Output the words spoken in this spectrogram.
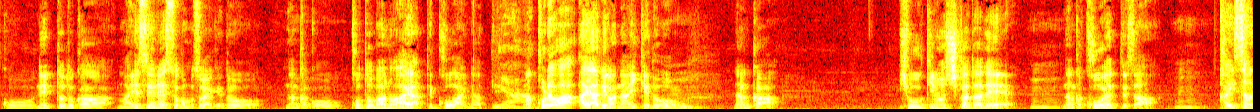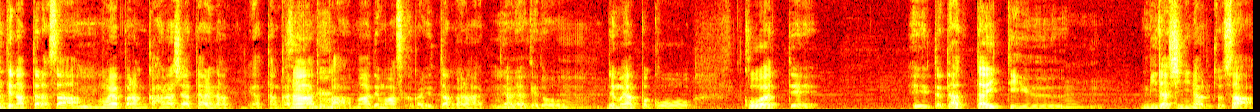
こうネットとか、まあ、SNS とかもそうやけどなんかこう言葉のあやって怖いなっていう。まあ、これはあやではないけど、うん。なんか表記の仕方でうん。なんかこうやってさうん。解散ってなったらさ、うん。もうやっぱなんか話し合ってあれなんやったんかなな。とかまあでも飛鳥から言ったんかなってあれやけど、うん。でもやっぱこうこうやってえ言ったら脱退っていううん。見出しになるとさ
